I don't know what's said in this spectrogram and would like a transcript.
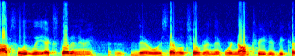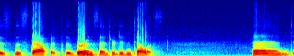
absolutely extraordinary. There were several children that were not treated because the staff at the burn center didn't tell us. And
